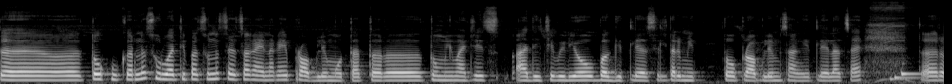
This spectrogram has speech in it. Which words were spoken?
तर तो कुकर ना सुरुवातीपासूनच त्याचा काही ना काही प्रॉब्लेम होता. तर तुम्ही माझे आधीचे व्हिडिओ बघितले असेल तर मी तो प्रॉब्लेम सांगितलेलाच आहे. तर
